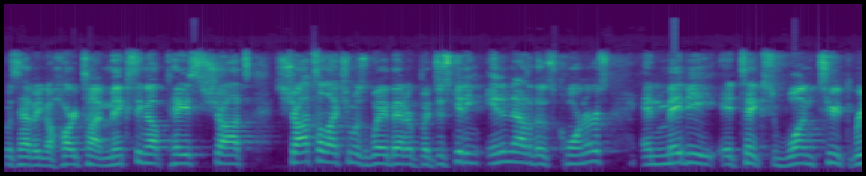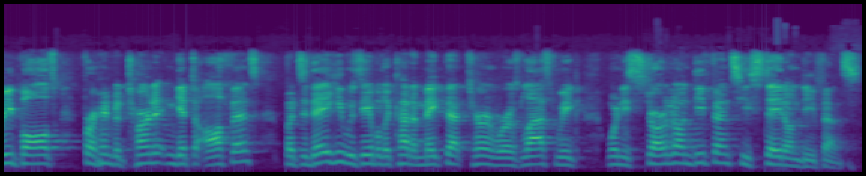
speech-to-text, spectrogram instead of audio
was having a hard time mixing up pace shots. Shot selection was way better, but just getting in and out of those corners. And maybe it takes one, two, three balls for him to turn it and get to offense. But today he was able to kind of make that turn, whereas last week, when he started on defense, he stayed on defense.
